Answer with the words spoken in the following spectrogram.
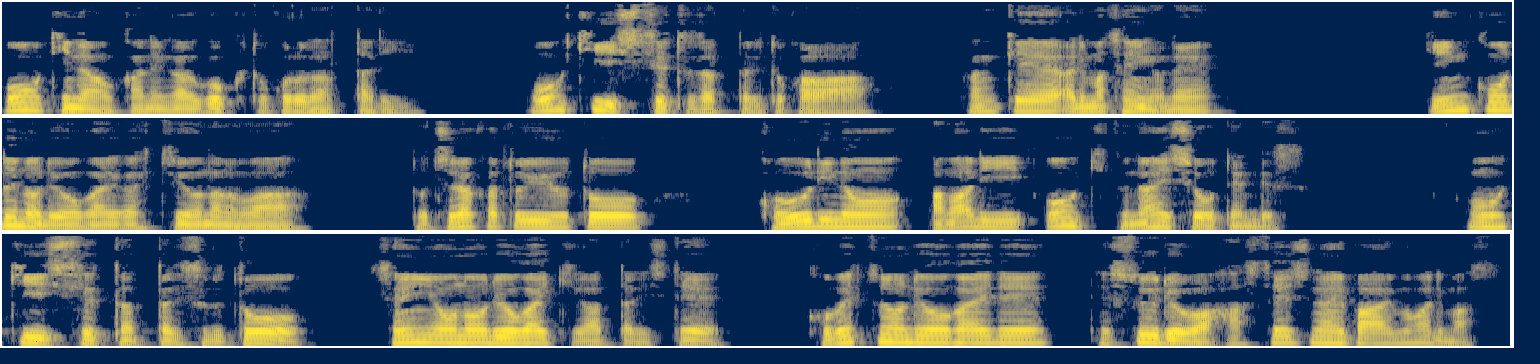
大きなお金が動くところだったり、大きい施設だったりとかは関係ありませんよね。銀行での両替が必要なのは、どちらかというと、小売りのあまり大きくない商店です。大きい施設だったりすると、専用の両替機があったりして、個別の両替で手数料は発生しない場合もあります。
